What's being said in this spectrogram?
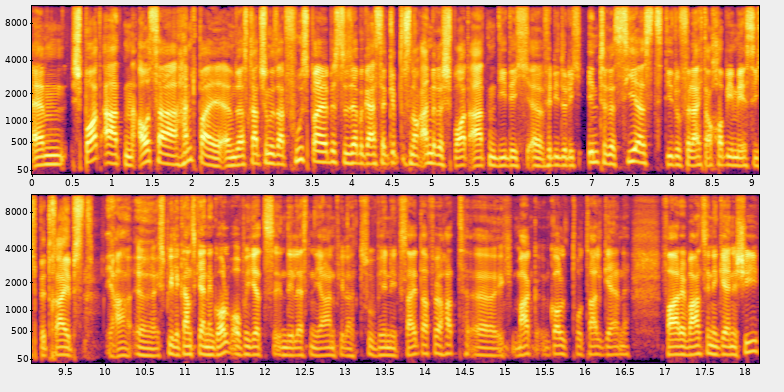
Ähm, Sportarten außer Handball, ähm, du hast gerade schon gesagt, Fußball bist du sehr begeistert. Gibt es noch andere Sportarten, die dich, äh, für die du dich interessierst, die du vielleicht auch hobbymäßig betreibst? Ja, äh, ich spiele ganz gerne Golf, ob ich jetzt in den letzten Jahren vielleicht zu wenig Zeit dafür hat. Äh, ich mag Golf total gerne, fahre wahnsinnig gerne Ski,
